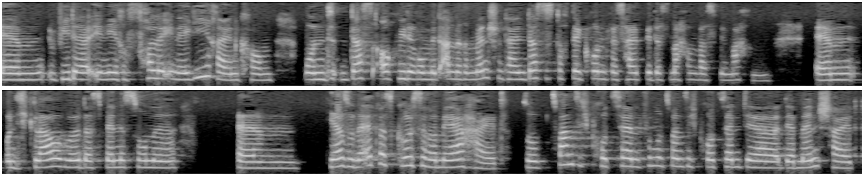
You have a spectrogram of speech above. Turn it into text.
ähm, wieder in ihre volle Energie reinkommen und das auch wiederum mit anderen Menschen teilen. Das ist doch der Grund, weshalb wir das machen, was wir machen. Ähm, und ich glaube, dass wenn es so eine ähm, ja, so eine etwas größere Mehrheit, so 20 Prozent, 25 Prozent der, der Menschheit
